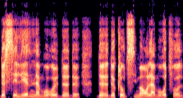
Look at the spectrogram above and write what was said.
de Céline, l'amoureux de, de, de, Claude Simon, l'amoureux de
